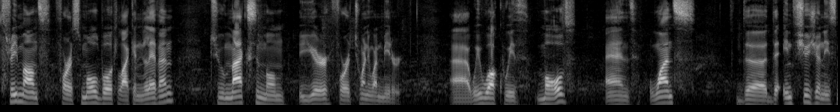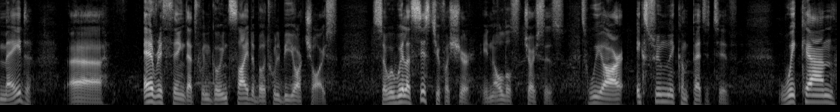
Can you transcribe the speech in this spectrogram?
three months for a small boat like an 11 to maximum a year for a 21 meter. Uh, we work with molds and once the, the infusion is made, uh, everything that will go inside the boat will be your choice. So we will assist you for sure in all those choices. We are extremely competitive. We can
